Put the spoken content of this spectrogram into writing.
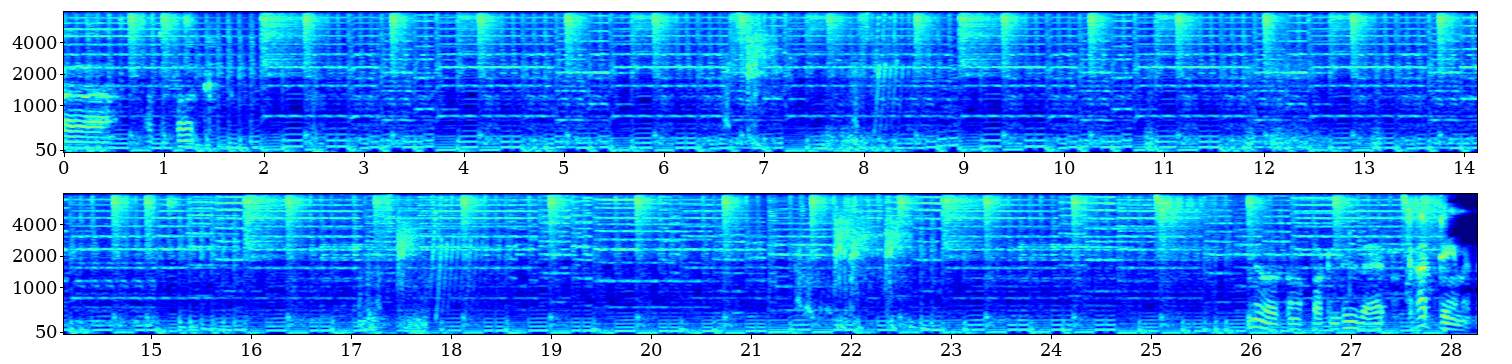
Uh, what the fuck? I knew I was gonna fucking do that. God damn it.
